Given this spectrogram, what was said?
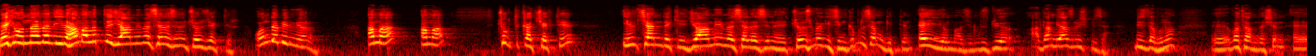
Belki onlardan ilham alıp da cami meselesini çözecektir. Onu da bilmiyorum. Ama ama çok dikkat çekti. İlçendeki cami meselesini çözmek için Kıbrıs'a mı gittin? Ey Yılmaz Yıldız diyor. Adam yazmış bize. Biz de bunu e, vatandaşın e,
